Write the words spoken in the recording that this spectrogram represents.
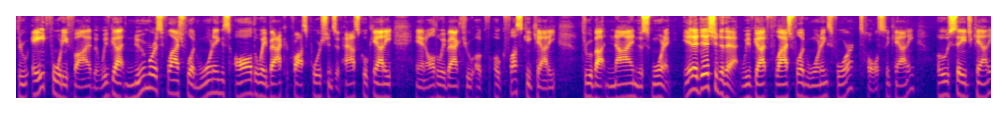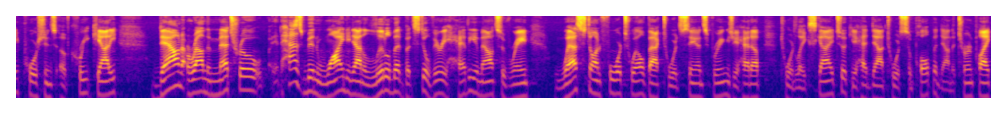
through 845, but we've got numerous flash flood warnings all the way back across portions of Haskell County and all the way back through Okfuskee County through about 9 this morning. In addition to that, we've got flash flood warnings for Tulsa County, Osage County, portions of Creek County. Down around the metro, it has been winding down a little bit, but still very heavy amounts of rain. West on 412 back towards Sand Springs. You head up toward Lake Skiatook. You head down towards Sapulpa, down the turnpike.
